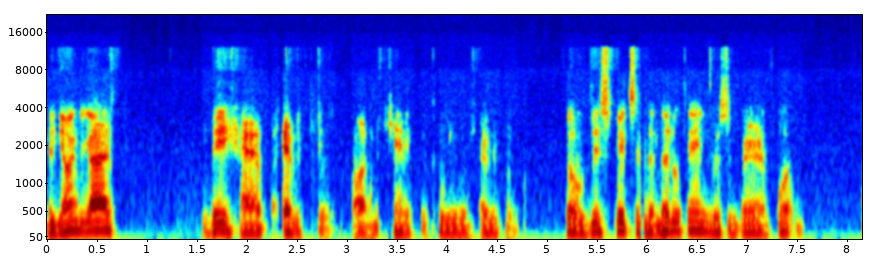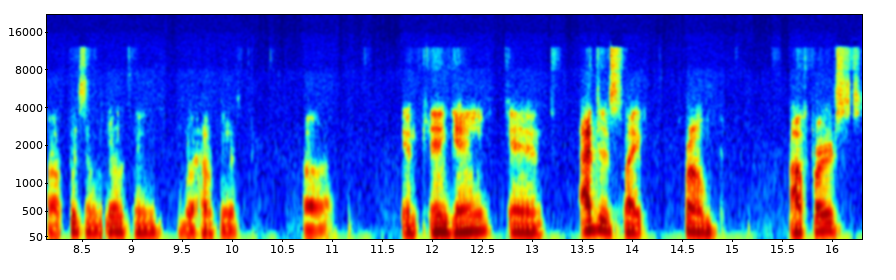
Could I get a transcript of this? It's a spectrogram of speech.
the younger guys, they have everything, all the mechanics, the tools, everything. So just fixing the little things, which is very important. Uh, fixing the little things will help us uh, in in game. And I just like from our first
